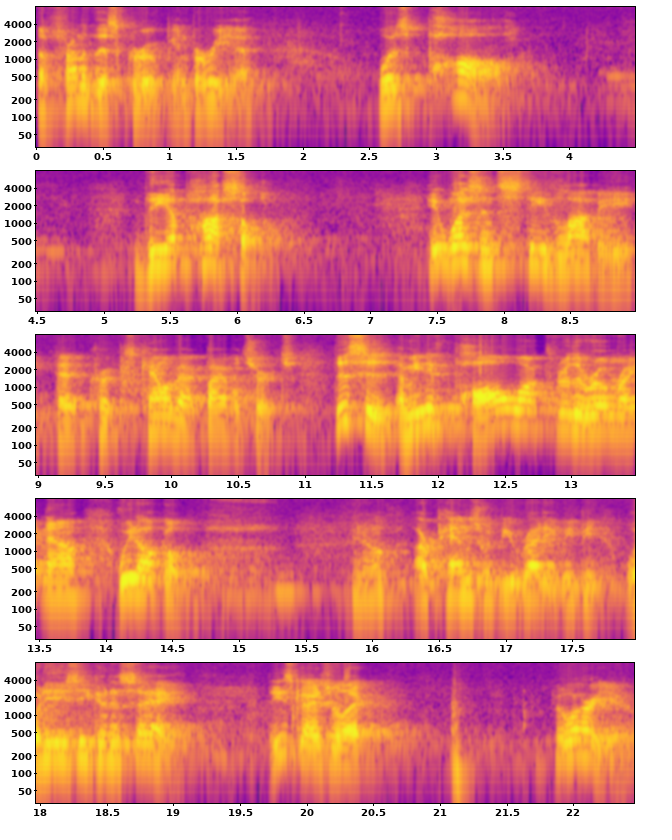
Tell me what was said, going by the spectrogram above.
in front of this group in Berea, was Paul, the apostle. It wasn't Steve Lobby at Camelback Bible Church. This is, I mean, if Paul walked through the room right now, we'd all go, you know, our pens would be ready. We'd be, what is he going to say? These guys are like, who are you?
